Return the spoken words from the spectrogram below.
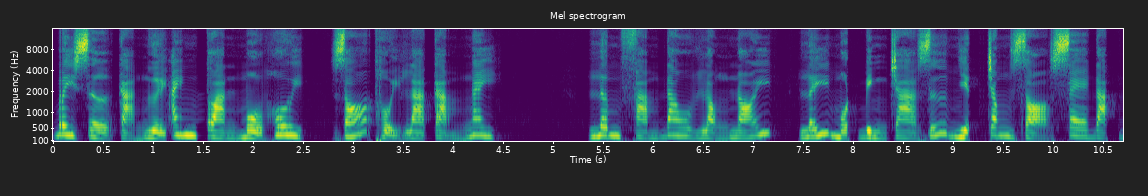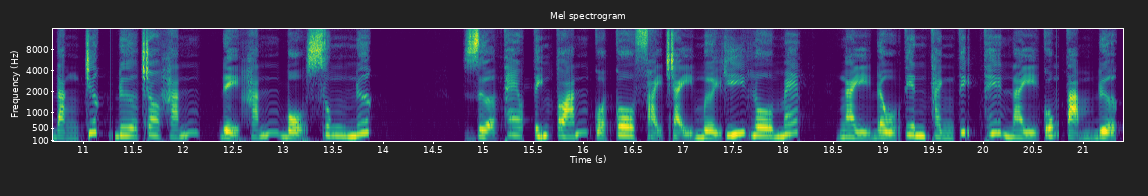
bây giờ cả người anh toàn mồ hôi, gió thổi là cảm ngay. Lâm phàm đau lòng nói, lấy một bình trà giữ nhiệt trong giỏ xe đạp đằng trước đưa cho hắn, để hắn bổ sung nước. Dựa theo tính toán của cô phải chạy 10 km, ngày đầu tiên thành tích thế này cũng tạm được.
